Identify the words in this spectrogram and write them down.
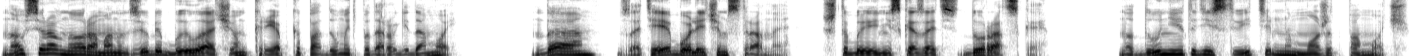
Но все равно Роману Дзюбе было о чем крепко подумать по дороге домой. Да, затея более чем странная, чтобы не сказать дурацкая. Но Дуне это действительно может помочь.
